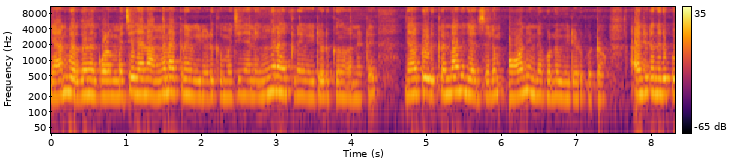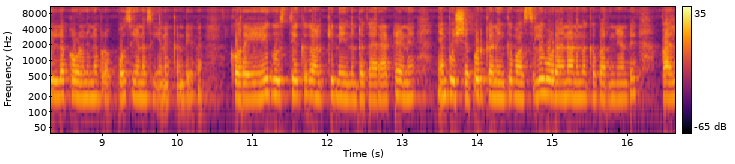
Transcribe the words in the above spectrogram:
ഞാൻ വെറുതെ നിൽക്കുമ്പോൾ വെച്ചാൽ ഞാൻ അങ്ങനെ ആക്കണേ വീഡിയോ എടുക്കും ഞാൻ ഇങ്ങനെ ആക്കണേ വീഡിയോ എടുക്കുമെന്ന് പറഞ്ഞിട്ട് ഞാൻ ഇപ്പോൾ എടുക്കണ്ടെന്ന് വിചാരിച്ചാലും ഓൻ എന്നെ കൊണ്ട് വീഡിയോ എടുക്കും കേട്ടോ അതിന്റെ ഇടയിൽ ഒരു പുല്ലൊക്കെ ഓൾ നിന്നെ പ്രപ്പോസ് ചെയ്യണ സീനൊക്കെ ഉണ്ടായിരുന്നു കുറേ ഗുസ്തിയൊക്കെ കളിക്കുന്നുണ്ടായിരുന്നു കേട്ടോ കരാട്ടയാണ്. ഞാൻ പുഷപ്പ് എടുക്കണം. എനിക്ക് മസിൽ കൂടാനാണെന്നൊക്കെ പറഞ്ഞാണ്ട് പല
